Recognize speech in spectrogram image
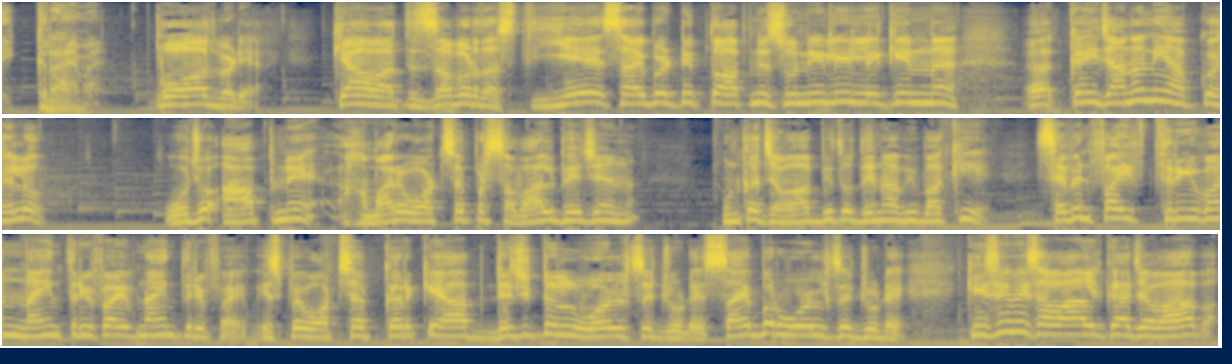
एक क्राइम है। बहुत बढ़िया। क्या बात है ज़बरदस्त। ये साइबर टिप तो आपने सुनी ली लेकिन आ, कहीं जाना नहीं आपको? हेलो वो जो आपने हमारे व्हाट्सएप पर सवाल भेजे हैं ना उनका जवाब भी तो देना अभी बाकी है। Seven five three one nine three five nine three five इस पर व्हाट्सएप करके आप डिजिटल वर्ल्ड से जुड़े साइबर वर्ल्ड से जुड़े, किसी भी सवाल का जवाब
